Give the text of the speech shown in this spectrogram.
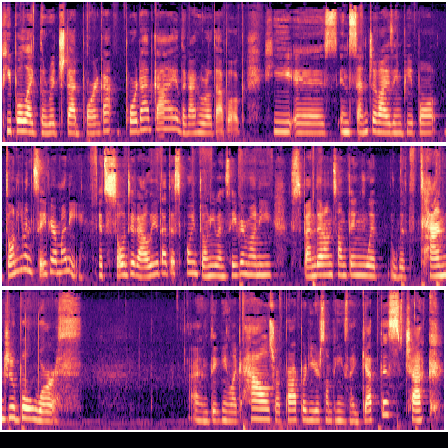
people like the rich dad poor guy poor dad guy the guy who wrote that book. He is incentivizing people don't even save your money. It's so devalued at this point. Don't even save your money. Spend it on something with with tangible worth and thinking like a house or a property or something. He's like, get this check,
